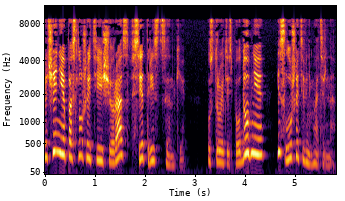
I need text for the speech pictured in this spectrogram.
Заключение послушайте еще раз все три сценки. Устройтесь поудобнее и слушайте внимательно.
